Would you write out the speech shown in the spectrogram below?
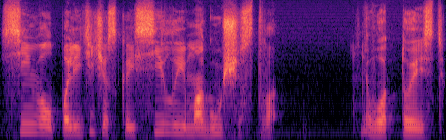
символ политической силы и могущества. Вот, то есть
